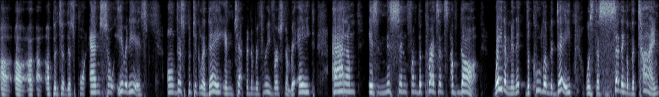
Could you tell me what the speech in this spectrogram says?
uh, uh, uh, uh, up until this point? And so here it is on this particular day in chapter number three, verse number eight. Adam is missing from the presence of God. Wait a minute. The cool of the day was the setting of the time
